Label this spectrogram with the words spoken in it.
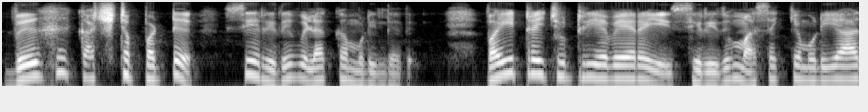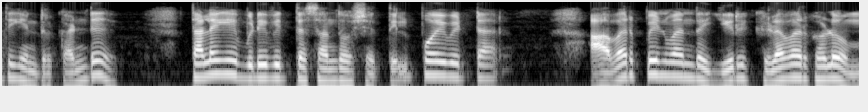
வெகு கஷ்டப்பட்டு சிறிது விளக்க முடிந்தது. வயிற்றைச் சுற்றிய வேரை சிறிதும் அசைக்க முடியாது என்று கண்டு தலையை விடுவித்த சந்தோஷத்தில் போய்விட்டார். அவர் பின் வந்த இரு கிழவர்களும்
